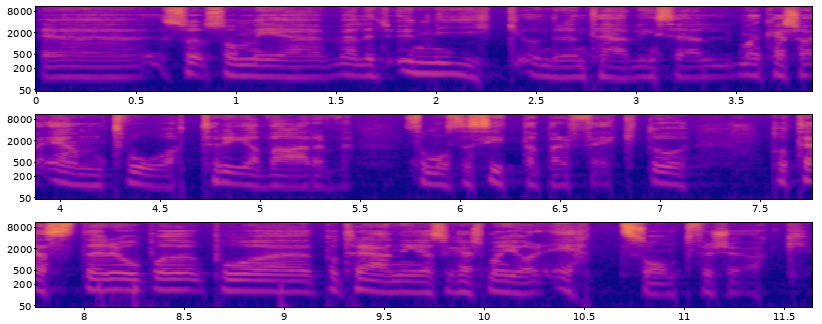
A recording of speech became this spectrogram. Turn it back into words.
eh, så, som är väldigt unik under en tävlingshelg. Man kanske har en, två, tre varv som måste sitta perfekt. Och på tester och på, på, på träningar så kanske man gör ett sånt försök.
